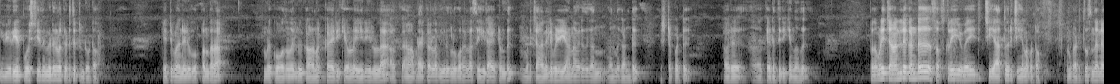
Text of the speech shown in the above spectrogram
ഈ വീഡിയോയിൽ പോസ്റ്റ് ചെയ്യുന്ന വീടുകളൊക്കെ എടുത്തിട്ടുണ്ട് കേട്ടോ. ഏറ്റുമാനൂർ കുറുപ്പന്തറ നമ്മുടെ കോതനല്ലൂർ കാണക്കാരിക്കുള്ള ഏരിയയിലുള്ള ആൾക്കാർ അവിടെയൊക്കെയുള്ള വീടുകൾ കുറേയുള്ള സെയിലായിട്ടുണ്ട്. നമ്മുടെ ചാനൽ വഴിയാണ് അവരത് വന്ന് കണ്ട് ഇഷ്ടപ്പെട്ട് അവർ ഒക്കെ എടുത്തിരിക്കുന്നത്. അപ്പോൾ നമ്മുടെ ഈ ചാനൽ കണ്ട് സബ്സ്ക്രൈബ് ചെയ്യാത്തവർ ചെയ്യണം കേട്ടോ. നമുക്ക് അടുത്ത ദിവസം തന്നെ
